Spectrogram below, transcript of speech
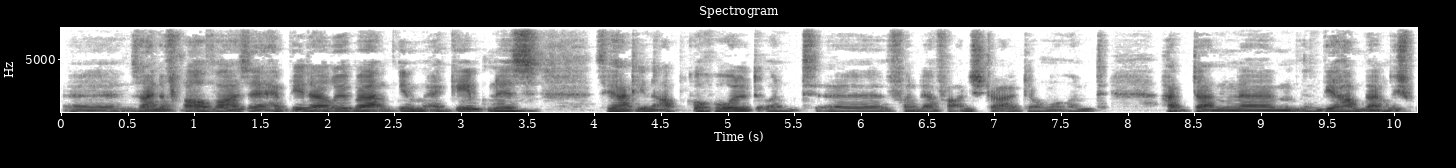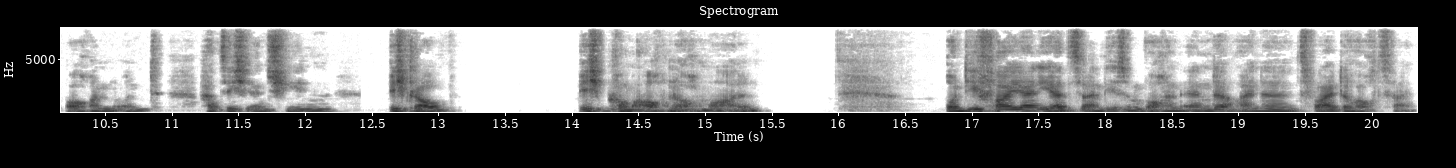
Äh, seine Frau war sehr happy darüber. Im Ergebnis, sie hat ihn abgeholt und äh, von der Veranstaltung und hat dann, ähm, wir haben dann gesprochen und hat sich entschieden, ich glaube, ich komme auch noch mal. Und die feiern jetzt an diesem Wochenende eine zweite Hochzeit.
